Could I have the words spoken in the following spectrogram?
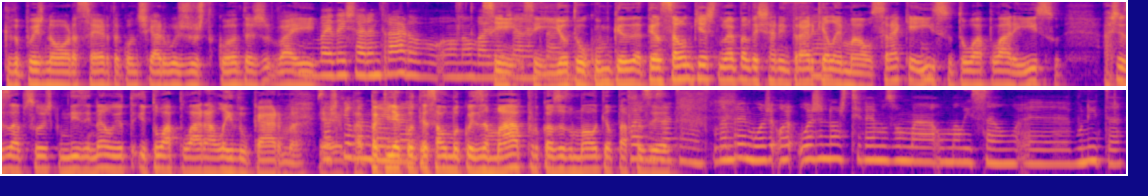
que depois na hora certa, quando chegar o ajuste de contas, vai... Vai deixar entrar ou, ou não vai sim, deixar sim. entrar? Sim, e eu estou como que... Atenção que este não é para deixar entrar, sim. que ele é mau. Será que é isso? Estou a apelar a isso? Às vezes há pessoas que me dizem: Não, eu estou a apelar à lei do karma é, para, para que lhe aconteça alguma coisa má por causa do mal que ele está pois, a fazer. Exatamente. Lembrei-me hoje, hoje nós tivemos uma, uma lição uh, bonita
